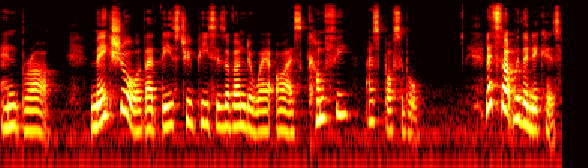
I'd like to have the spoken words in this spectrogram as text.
and bra. Make sure that these two pieces of underwear are as comfy as possible. Let's start with the knickers.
